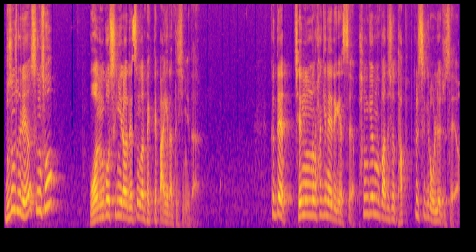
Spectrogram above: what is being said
무슨 소리예요? 승소? 원고 승이라고 돼쓴 건 100대 빵이란 뜻입니다. 근데 제 눈으로 확인해야 되겠어요. 판결문 받으셔도 답글 쓰기로 올려주세요.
